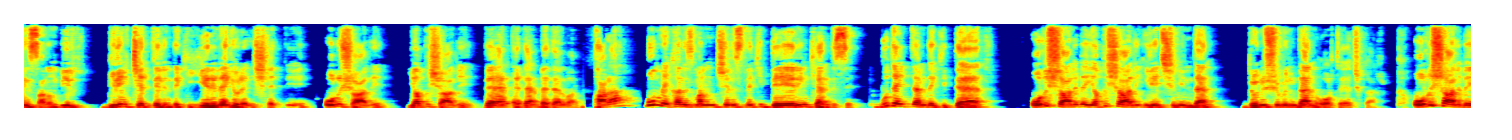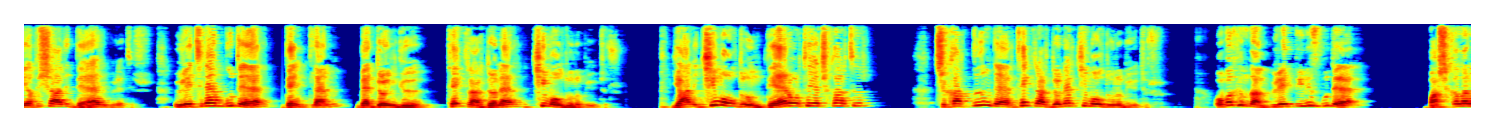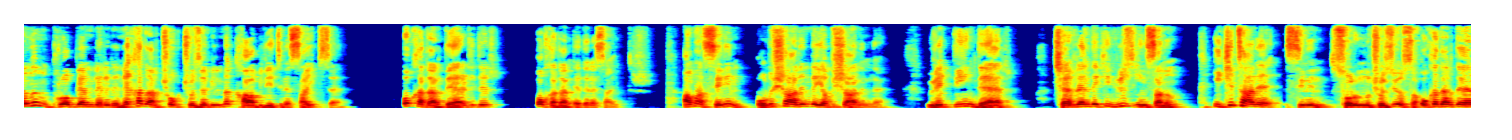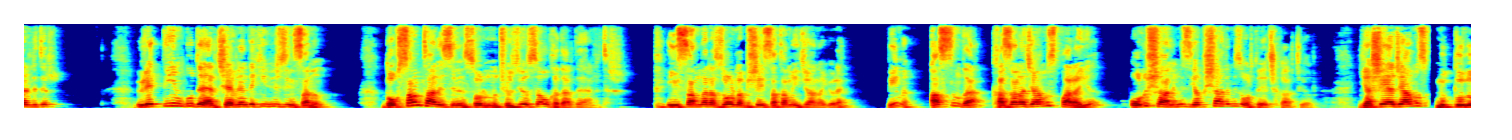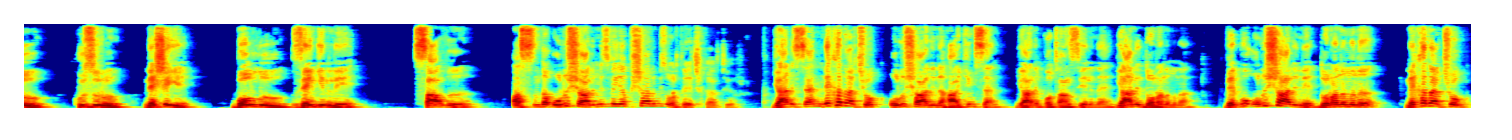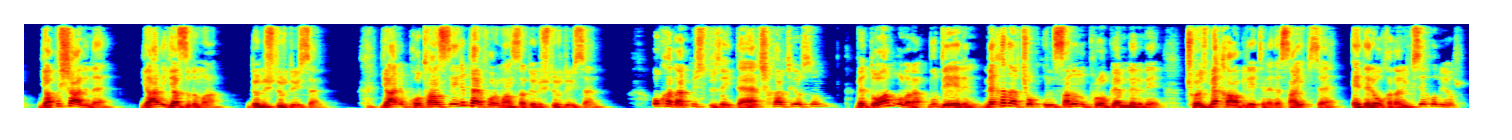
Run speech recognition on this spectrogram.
insanın bir bilinç cetvelindeki yerine göre işlettiği oluş hali, yapış hali, değer eder bedel var. Para bu mekanizmanın içerisindeki değerin kendisi. Bu denklemdeki değer oluş hali ve yapış hali iletişiminden, dönüşümünden ortaya çıkar. Oluş hali ve yapış hali değer üretir. Üretilen bu değer denklem ve döngü tekrar döner kim olduğunu büyütür. Yani kim olduğun değer ortaya çıkartır. Çıkarttığın değer tekrar döner kim olduğunu büyütür. O bakımdan ürettiğiniz bu değer başkalarının problemlerini ne kadar çok çözebilme kabiliyetine sahipse o kadar değerlidir, o kadar edere sahiptir. Ama senin oluş halin ve yapış halinle ürettiğin değer çevrendeki 100 insanın iki tanesinin sorununu çözüyorsa o kadar değerlidir. Ürettiğin bu değer çevrendeki 100 insanın 90 tanesinin sorununu çözüyorsa o kadar değerlidir. İnsanlara zorla bir şey satamayacağına göre değil mi? Aslında kazanacağımız parayı oluş halimiz, yapış halimiz ortaya çıkartıyor. Yaşayacağımız mutluluğu, huzuru, neşeyi, bolluğu, zenginliği, sağlığı aslında oluş halimiz ve yapış halimiz ortaya çıkartıyor. Yani sen ne kadar çok oluş haline hakimsen, yani potansiyeline, yani donanımına ve bu oluş halini, donanımını ne kadar çok yapış haline, yani yazılıma dönüştürdüysen, yani potansiyeli performansa dönüştürdüysen, o kadar üst düzey değer çıkartıyorsun ve doğal olarak bu değerin ne kadar çok insanın problemlerini çözme kabiliyetine de sahipse ederi o kadar yüksek oluyor.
